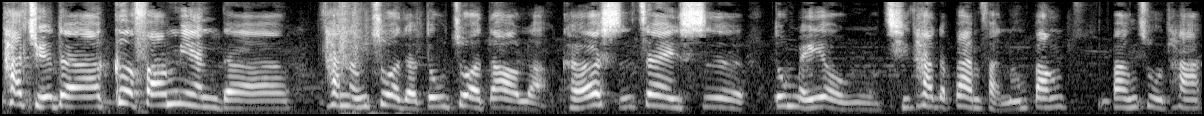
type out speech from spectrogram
他觉得各方面的他能做的都做到了，可实在是都没有其他的办法能帮帮助他。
